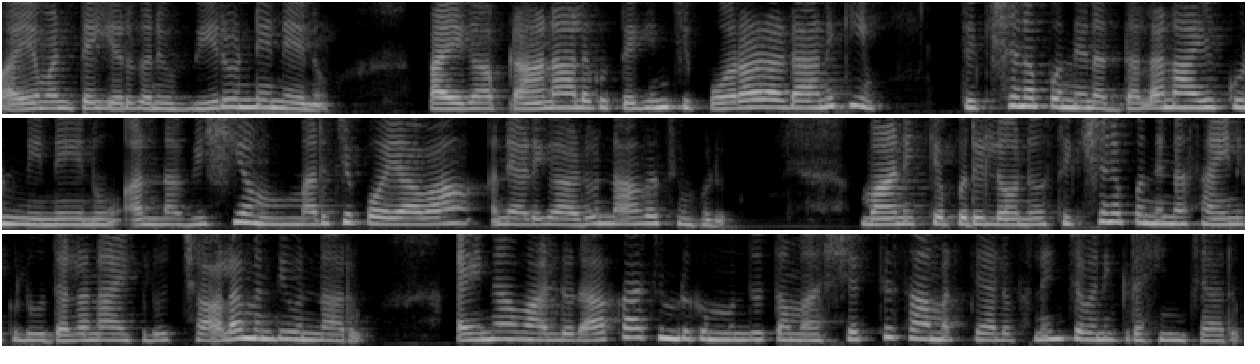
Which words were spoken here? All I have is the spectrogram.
భయం అంటే ఎరుగని వీరుణ్ణి నేను. పైగా ప్రాణాలకు తెగించి పోరాడడానికి శిక్షణ పొందిన దళనాయకుణ్ణి నేను అన్న విషయం మరిచిపోయావా? అని అడిగాడు నాగసింహుడు. మాణిక్యపురిలోనూ శిక్షణ పొందిన సైనికులు దళనాయకులు చాలామంది ఉన్నారు. అయినా వాళ్ళు రాకాసి మృగం ముందు తమ శక్తి సామర్థ్యాలు ఫలించవని గ్రహించారు.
